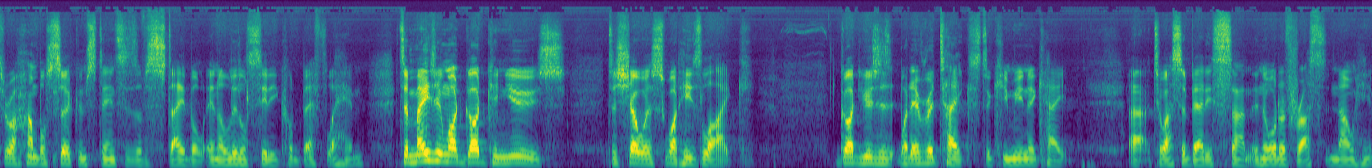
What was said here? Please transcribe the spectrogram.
through a humble circumstances of a stable in a little city called Bethlehem. It's amazing what God can use to show us what he's like. God uses whatever it takes to communicate uh, to us about his son in order for us to know him.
